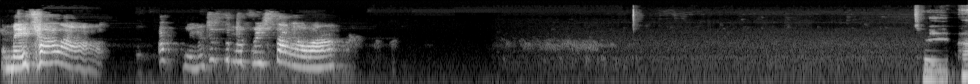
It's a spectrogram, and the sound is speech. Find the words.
没差啦，啊，我们就这么 freestyle 啊！最怕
